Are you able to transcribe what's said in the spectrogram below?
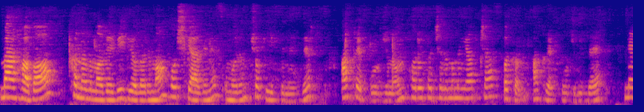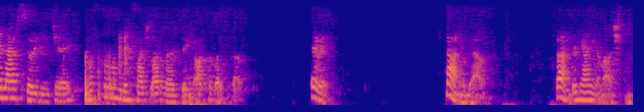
Merhaba, kanalıma ve videolarıma hoş geldiniz. Umarım çok iyisinizdir. Akrep Burcu'nun tarot açılımını yapacağız. Bakalım Akrep Burcu bize neler söyleyecek, nasıl mesajlar verecek arkadaşlar. Evet. Bir tane geldi. Ben de yan yana açtım.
